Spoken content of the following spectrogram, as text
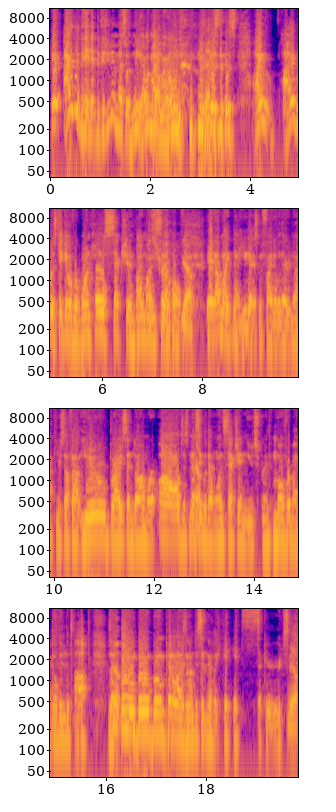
it, I didn't hate it because you didn't mess with me. I was minding my own business. I I was taking over one whole section by myself. Yeah. And I'm like, no, you guys can fight over there, knock yourself out. You, Bryce, and Dom were all just messing with that one section. You screwed them over by building the top. It's like boom, boom, boom, penalized, and I'm just sitting there like, hey, hey suckers. Yep.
